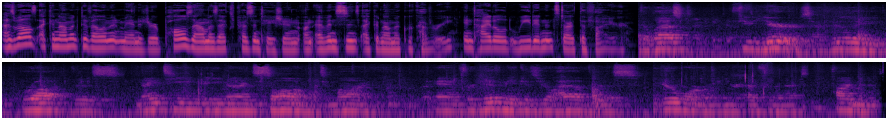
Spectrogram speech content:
as well as Economic Development Manager Paul Zalmezak's presentation on Evanston's economic recovery, entitled We Didn't Start the Fire. The last few years have really brought this 1989 song to mind. And forgive me because you'll have this earworm in your head for the next five minutes.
